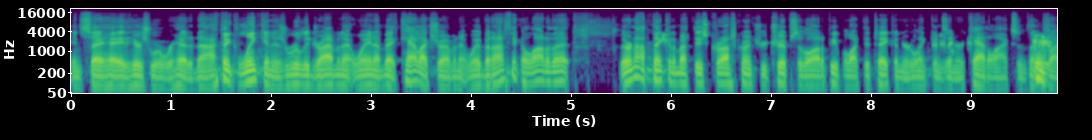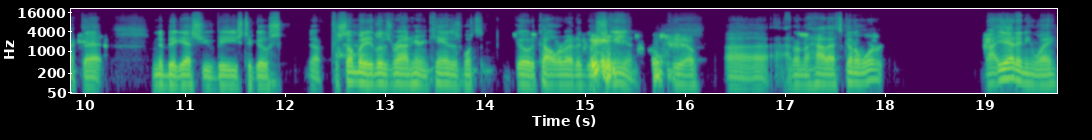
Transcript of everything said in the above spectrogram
and say, "Hey, here's where we're headed." Now, I think Lincoln is really driving that way, and I bet Cadillac's driving that way. But I think a lot of that they're not thinking about these cross country trips that a lot of people like to take in their Lincolns and their Cadillacs and things like that, and the big SUVs to go. s- uh, For somebody who lives around here in Kansas wants to go to Colorado to go skiing. Yeah. Uh, I don't know how that's going to work. Not yet, anyway.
